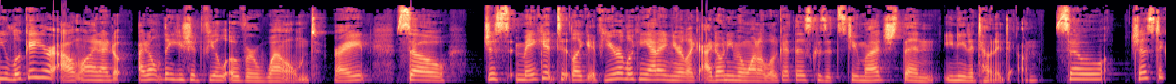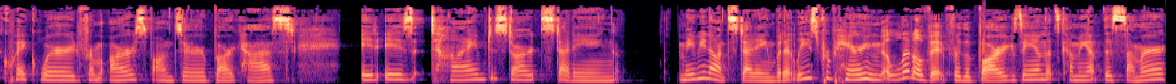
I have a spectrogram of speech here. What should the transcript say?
you look at your outline, I don't I don't think you should feel overwhelmed, right? So just make it to like if you're looking at it and you're like I don't even want to look at this cuz it's too much, then you need to tone it down. So just a quick word from our sponsor Barcast. It is time to start studying maybe not studying, but at least preparing a little bit for the bar exam that's coming up this summer.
